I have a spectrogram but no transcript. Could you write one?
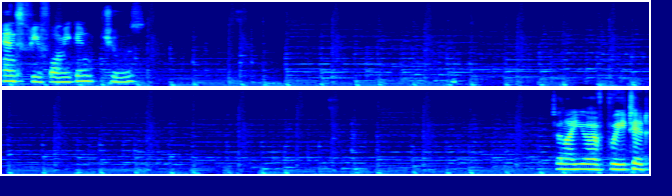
Hence freeform you can choose So now you have created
